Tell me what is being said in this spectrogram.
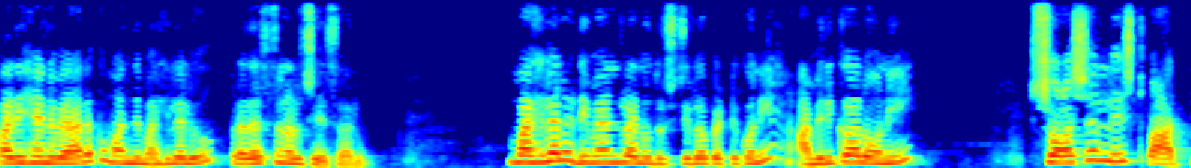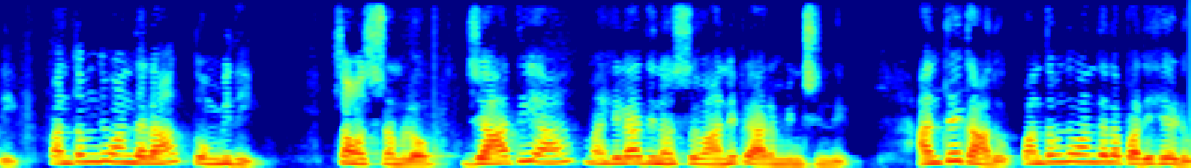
పదిహేను వేలకు మంది మహిళలు ప్రదర్శనలు చేశారు. మహిళల డిమాండ్లను దృష్టిలో పెట్టుకొని అమెరికాలోని సోషలిస్ట్ పార్టీ పంతొమ్మిది వందల తొమ్మిది సంవత్సరంలో జాతీయ మహిళా దినోత్సవాన్ని ప్రారంభించింది. అంతేకాదు పంతొమ్మిది వందల పదిహేడు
